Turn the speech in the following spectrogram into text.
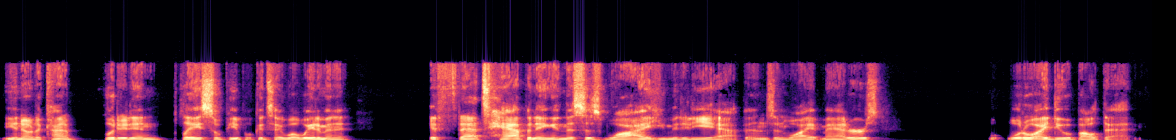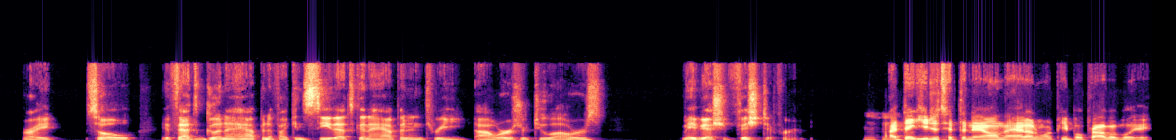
you know, to kind of put it in place so people could say, well, wait a minute, if that's happening and this is why humidity happens and why it matters, what do I do about that? Right. So if that's going to happen, if I can see that's going to happen in three hours or two hours, maybe I should fish different. Mhm. I think you just hit the nail on the head on what people probably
